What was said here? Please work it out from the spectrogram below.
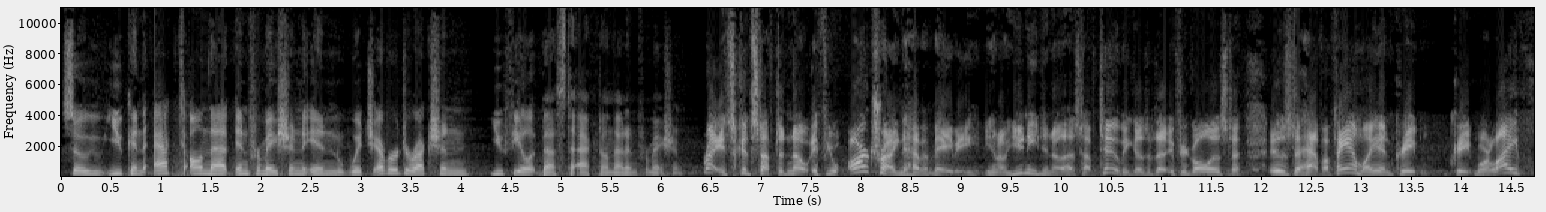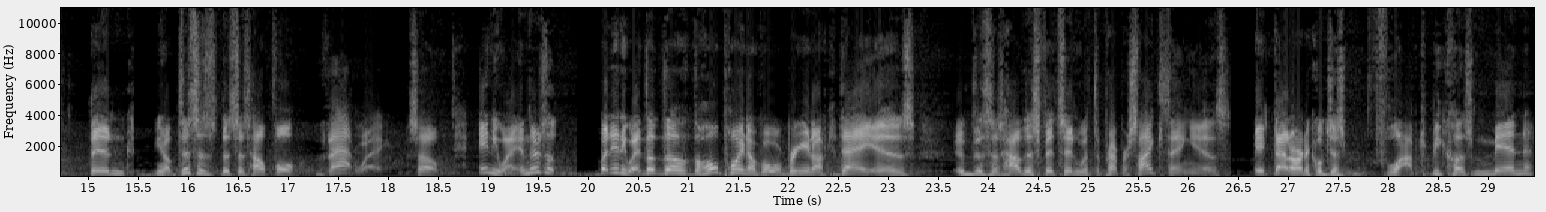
So you can act on that information in whichever direction you feel it best to act on that information. Right, it's good stuff to know. If you are trying to have a baby, you know you need to know that stuff too, because if, that, if your goal is to is to have a family and create create more life, then you know this is this is helpful that way. So anyway, and there's a but anyway, the the the whole point of what we're bringing up today is this is how this fits in with the prepper psych thing is it, that article just flopped because men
